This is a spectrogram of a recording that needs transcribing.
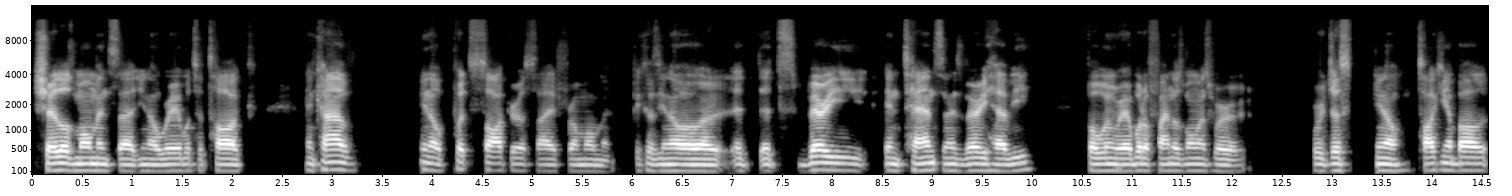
share those moments that you know we're able to talk and kind of you know put soccer aside for a moment because you know it, it's very intense and it's very heavy but when we're able to find those moments where we're just you know talking about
